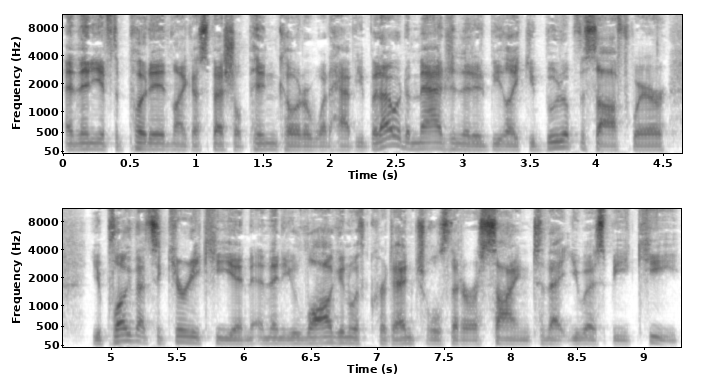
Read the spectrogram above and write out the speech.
and then you have to put in like a special pin code or what have you. But I would imagine that it'd be like you boot up the software, you plug that security key in, and then you log in with credentials that are assigned to that USB key.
